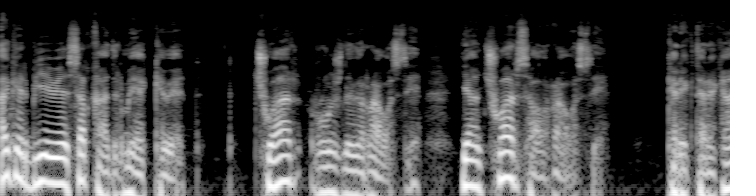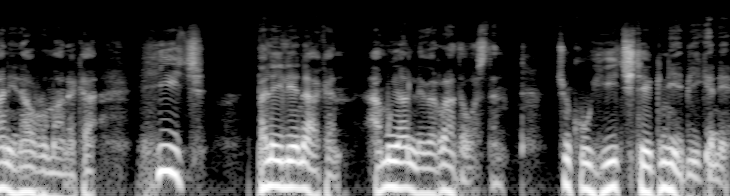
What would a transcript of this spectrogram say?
ئەگەر بێوێ سەر قادرمەیەک کەوێت چوار ڕۆژ لەوێ ڕاوەستێ یان چوار ساڵ ڕاوەستێ کەرێکتەرەکانی ناو ڕۆمانەکە هیچ پەلەی لێ ناکەن هەمویان لەوێ ڕادەوەستن چونکو هیچ شتێک نییە بیگەنێ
